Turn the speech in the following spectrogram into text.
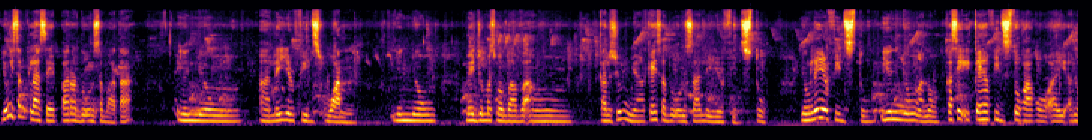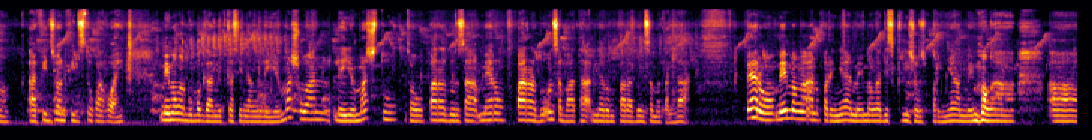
Yung isang klase para doon sa bata, yun yung ah, layer feeds 1. Yun yung medyo mas mababa ang calcium niya kaysa doon sa layer feeds 2. Yung layer feeds 2, yun yung ano, kasi kaya feeds 2 kako ay ano, ah, feeds 1, feeds 2 kako ay may mga gumagamit kasi ng layer mash 1, layer mash 2. So para doon sa merong para doon sa bata, meron para doon sa matanda. Pero may mga ano pa rin yan, may mga discretions pa rin yan, may mga ah,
